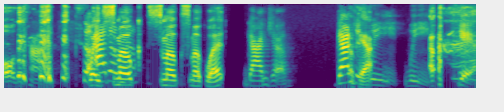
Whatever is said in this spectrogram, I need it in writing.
all the time. So Wait, smoke, know. smoke, smoke what? Ganja. Ganja's okay. weed. Weed. Oh. Yeah.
